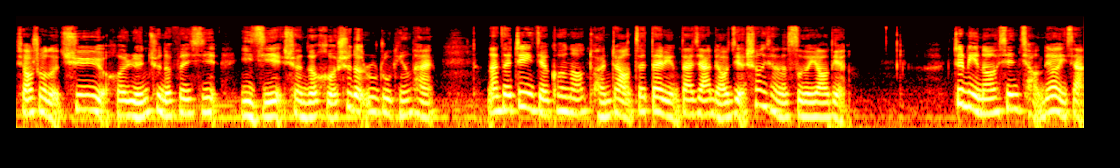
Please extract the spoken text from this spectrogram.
销售的区域和人群的分析，以及选择合适的入驻平台。那在这一节课呢，团长再带领大家了解剩下的四个要点。这里呢，先强调一下。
